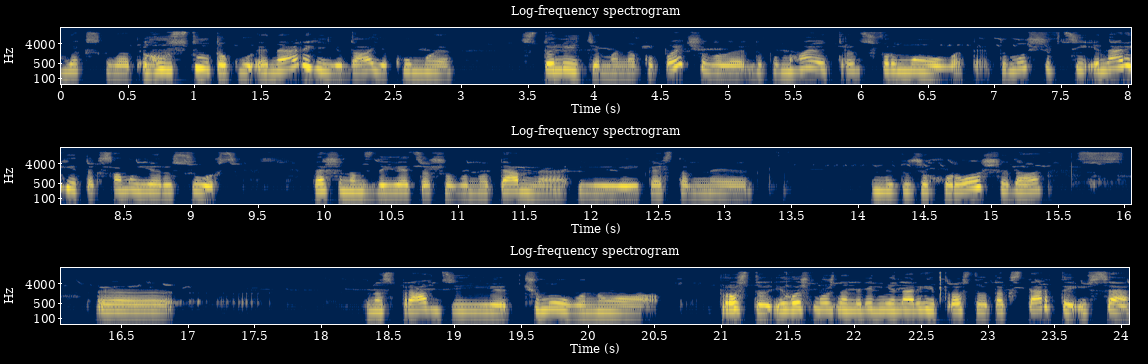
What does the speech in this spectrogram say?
як сказати, густу таку енергію, да, яку ми століттями накопичували, допомагають трансформовувати. Тому що в цій енергії так само є ресурс. Те, що нам здається, що воно темне і якесь там не, не дуже хороше, да, е, насправді, чому воно просто його ж можна на рівні енергії просто так стерти і все.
